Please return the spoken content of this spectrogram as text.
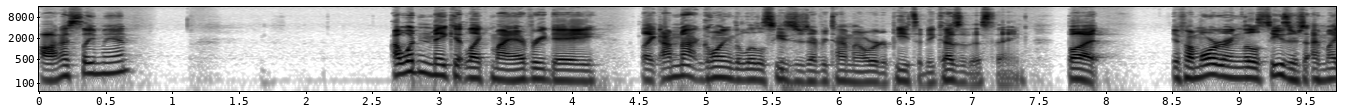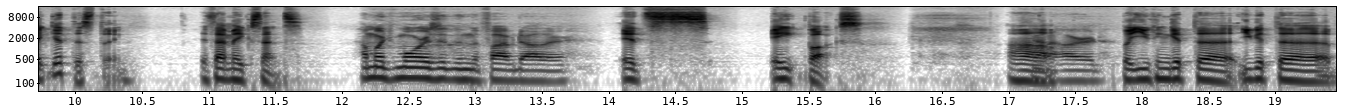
Honestly, man, I wouldn't make it like my everyday. Like I'm not going to Little Caesars every time I order pizza because of this thing. But if I'm ordering Little Caesars, I might get this thing, if that makes sense. How much more is it than the five dollar? It's eight bucks. Kind Uh, of hard. but you can get the you get the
